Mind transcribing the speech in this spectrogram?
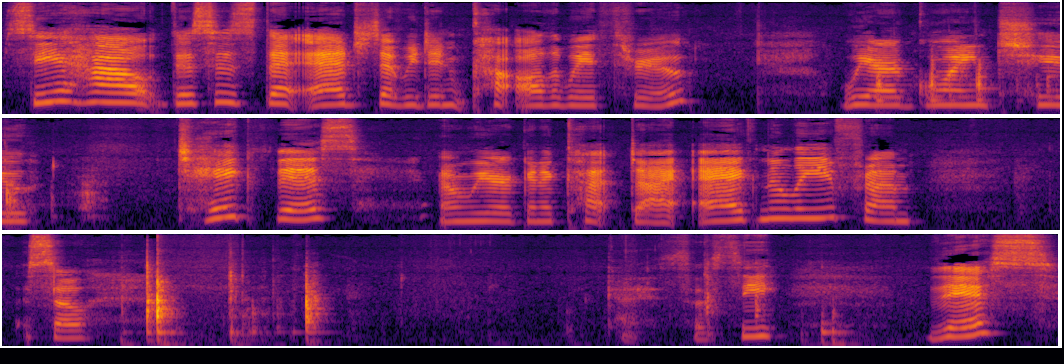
see how this is the edge that we didn't cut all the way through? We are going to take this and we are going to cut diagonally from, so, okay, so see, this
